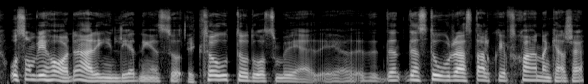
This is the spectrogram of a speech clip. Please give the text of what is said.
Och som vi hörde här i inledningen så Exakt. Toto då som är, är den, den stora stallchefsstjärnan kanske,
